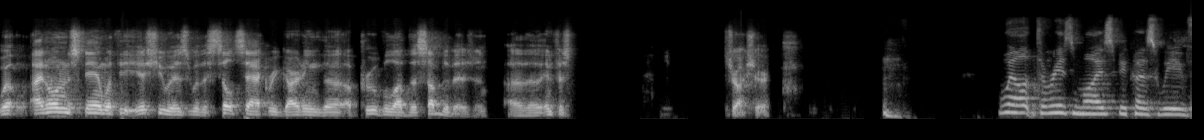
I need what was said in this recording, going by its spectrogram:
Well, I don't understand what the issue is with the silt sack regarding the approval of the subdivision, uh, the infrastructure. Well, the reason why is because we've,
